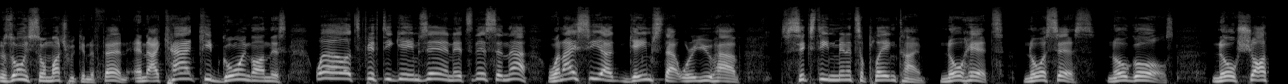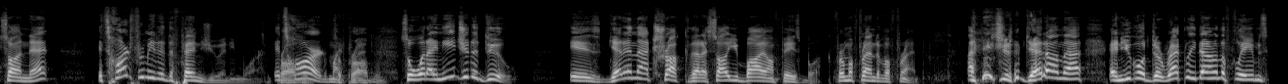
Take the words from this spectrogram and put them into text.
there's only so much we can defend. And I can't keep going on this. Well, it's 50 games in, it's this and that. When I see a game stat where you have 16 minutes of playing time, no hits, no assists, no goals, no shots on net, it's hard for me to defend you anymore. It's, problem. hard, my It's problem. So what I need you to do is get in that truck that I saw you buy on Facebook from a friend of a friend. I need you to get on that and you go directly down to the Flames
